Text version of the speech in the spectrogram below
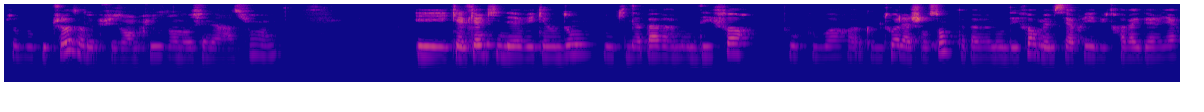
sur beaucoup de choses de plus en plus dans nos générations et quelqu'un qui naît avec un don donc qui n'a pas vraiment d'effort pour pouvoir comme toi la chanson. T'as pas vraiment d'effort même si après il y a du travail derrière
